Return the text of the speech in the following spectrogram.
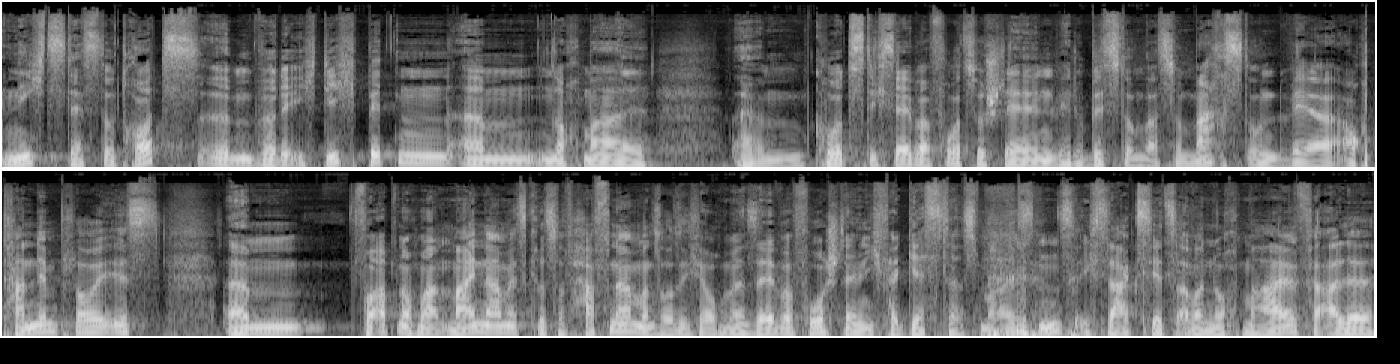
Nichtsdestotrotz ähm, würde ich dich bitten, ähm, nochmal ähm, kurz dich selber vorzustellen, wer du bist und was du machst und wer auch Tandemploy ist. Ähm, vorab nochmal, mein Name ist Christoph Hafner, man soll sich auch immer selber vorstellen, ich vergesse das meistens. Ich sage es jetzt aber nochmal für alle,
